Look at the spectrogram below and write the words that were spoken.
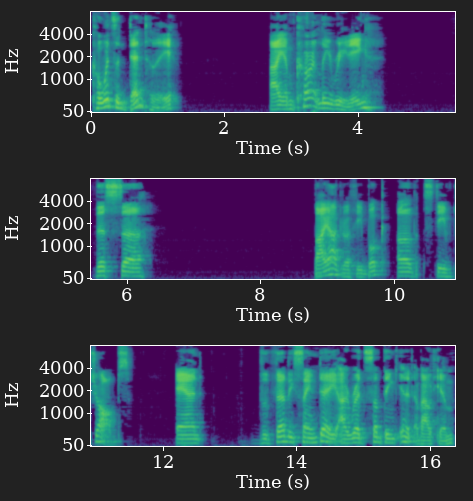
Coincidentally, I am currently reading this uh, biography book of Steve Jobs. And the very same day, I read something in it about him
